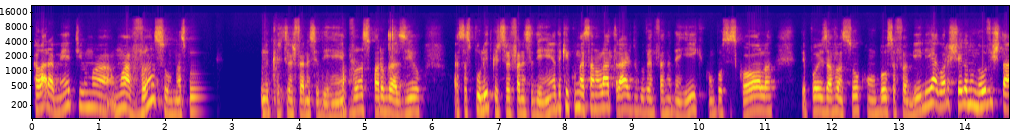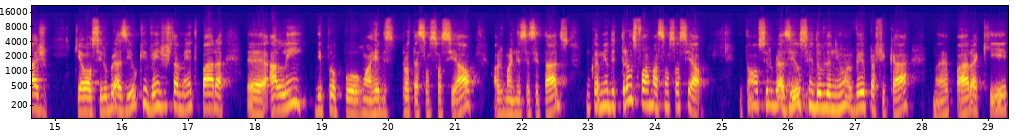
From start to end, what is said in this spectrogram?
claramente uma, um avanço nas políticas de transferência de renda, um avanço para o Brasil essas políticas de transferência de renda que começaram lá atrás do governo Fernando Henrique, com Bolsa Escola, depois avançou com Bolsa Família e agora chega no novo estágio, que é o Auxílio Brasil, que vem justamente para, é, além de propor uma rede de proteção social aos mais necessitados, um caminho de transformação social. Então, o Auxílio Brasil, sem dúvida nenhuma, veio para ficar, né, para que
